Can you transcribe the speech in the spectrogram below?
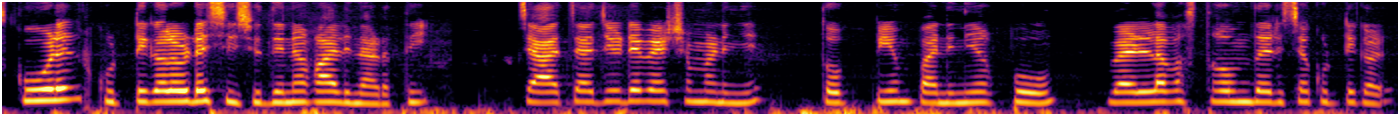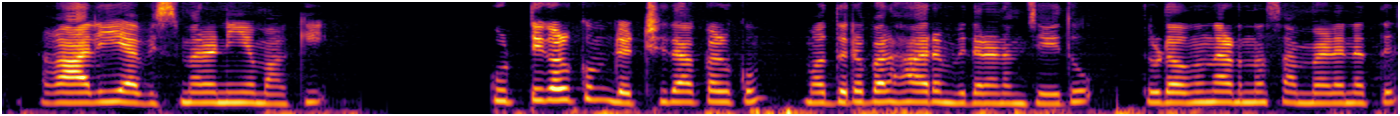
സ്കൂളിൽ കുട്ടികളുടെ ശിശുദിന റാലി നടത്തി. ചാച്ചാജിയുടെ വേഷമണിഞ്ഞ് തൊപ്പിയും പനിനീർപ്പവും വെള്ളവസ്ത്രവും ധരിച്ച കുട്ടികൾ റാലിയെ അവിസ്മരണീയമാക്കി. കുട്ടികൾക്കും രക്ഷിതാക്കൾക്കും മധുരപലഹാരം വിതരണം ചെയ്തു. തുടർന്ന് നടന്ന സമ്മേളനത്തിൽ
